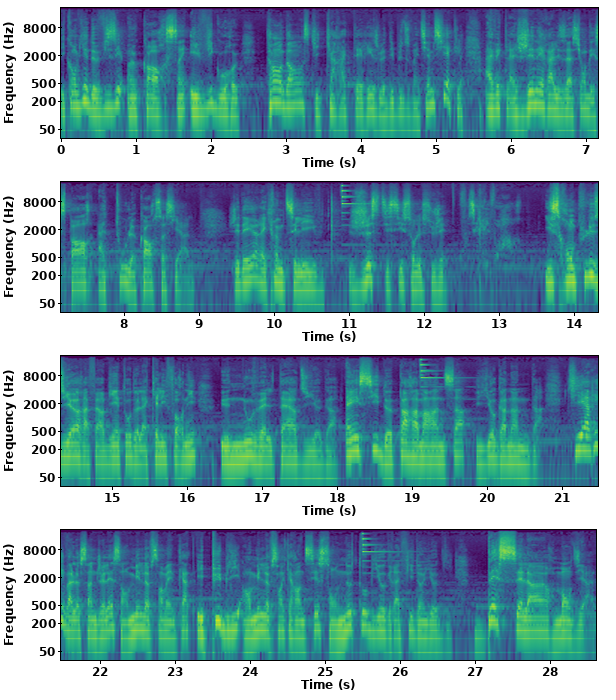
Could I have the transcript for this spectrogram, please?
il convient de viser un corps sain et vigoureux, tendance qui caractérise le début du 20e siècle, avec la généralisation des sports à tout le corps social. J'ai d'ailleurs écrit un petit livre juste ici sur le sujet. Vous irez le. Ils seront plusieurs à faire bientôt de la Californie une nouvelle terre du yoga, ainsi de Paramahansa Yogananda, qui arrive à Los Angeles en 1924 et publie en 1946 son autobiographie d'un yogi, best-seller mondial.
